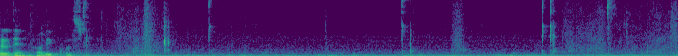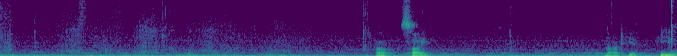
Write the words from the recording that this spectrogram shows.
greater than or equals to oh sorry. Not here here.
